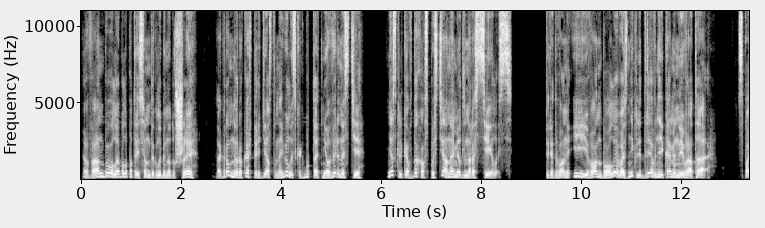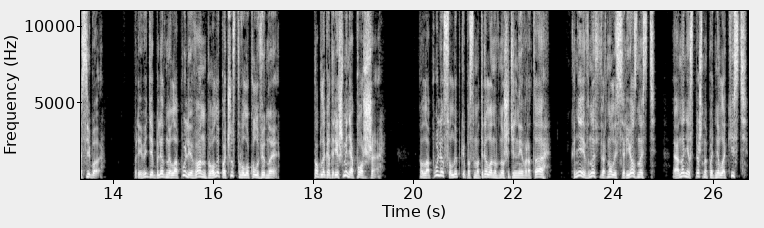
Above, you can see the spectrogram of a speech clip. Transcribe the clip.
Ван Буэлэ был потрясен до глубины души, огромная рука впереди остановилась, как будто от неуверенности. Несколько вдохов спустя она медленно рассеялась. Перед Ван И и Ван Буэлэ возникли древние каменные врата. «Спасибо». При виде бледной лапули Ван Буэлэ почувствовал укол вины. «Поблагодаришь меня позже». Лапуля с улыбкой посмотрела на внушительные врата, к ней вновь вернулась серьезность. Она неспешно подняла кисть.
